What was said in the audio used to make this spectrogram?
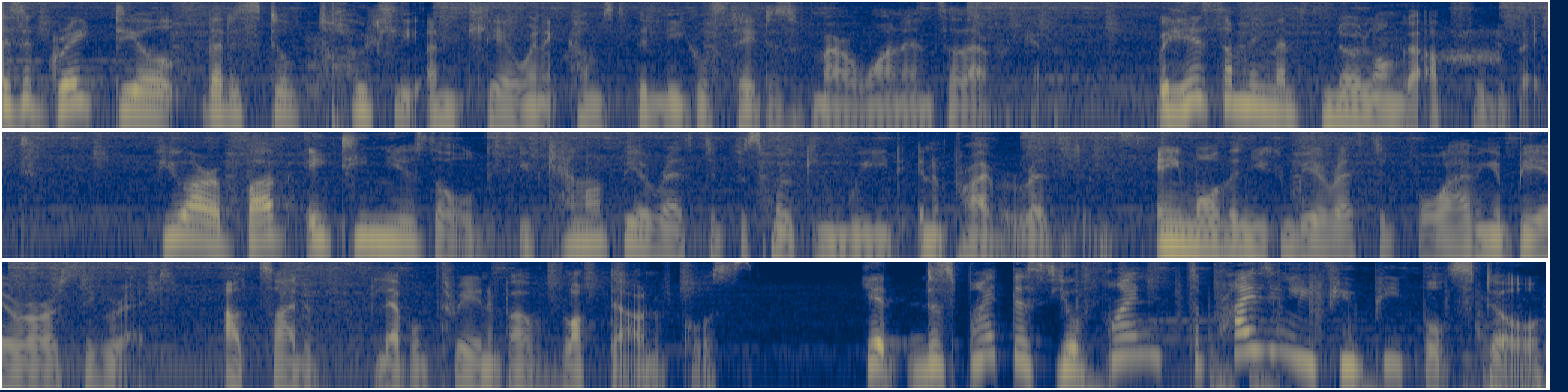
There's a great deal that is still totally unclear when it comes to the legal status of marijuana in South Africa. But here's something that's no longer up for debate. If you are above 18 years old, you cannot be arrested for smoking weed in a private residence, any more than you can be arrested for having a beer or a cigarette, outside of level 3 and above lockdown, of course. Yet, despite this, you'll find surprisingly few people still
